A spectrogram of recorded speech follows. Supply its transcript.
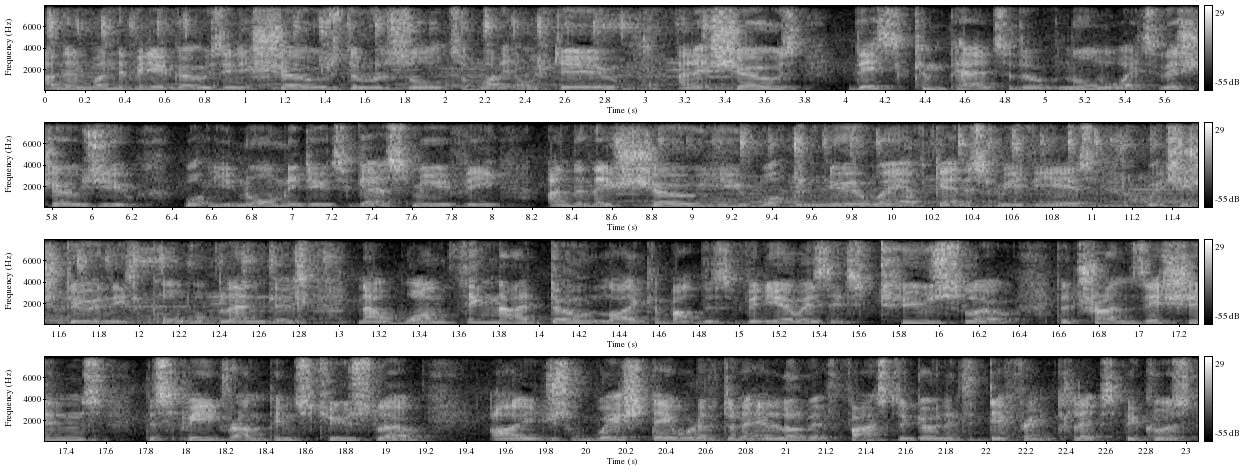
And then when the video goes in, it shows the results of what it'll do. And it shows this compared to the normal way. So this shows you what you normally do to get a smoothie, and then they show you what the new way of getting a smoothie is, which is doing these portable blenders. Now, one thing that I don't like about this video is it's too slow. The transitions, the speed ramping's too slow. I just wish they would have done it a little bit faster going into different clips because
